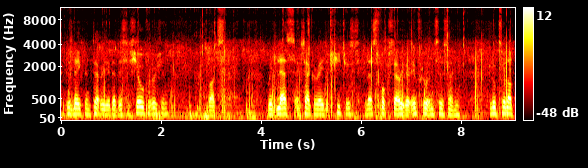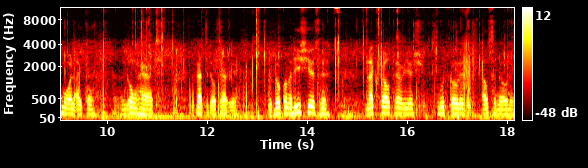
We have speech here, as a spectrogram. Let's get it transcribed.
to the Lakeland Terrier that is a show version, but with less exaggerated features, less Fox Terrier influences and looks a lot more like a, a long-haired Patterdale Terrier. The dog on the leash is a Black Fell Terrier, smooth coated, also known as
